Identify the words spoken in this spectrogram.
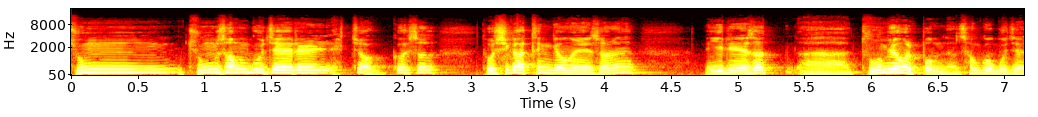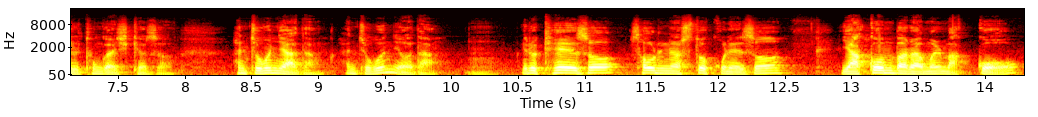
중, 중선구제를 했죠. 그래서 도시 같은 경우에서는 1인에서 아, 2명을 뽑는 선거구제를 통과시켜서 한쪽은 야당, 한쪽은 여당. 이렇게 해서 서울이나 수도권에서 야권 바람을 막고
